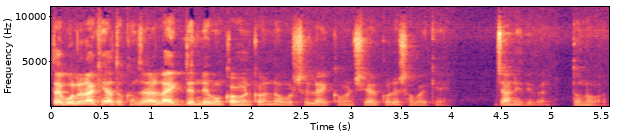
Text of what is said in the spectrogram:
তাই বলে রাখি, এতক্ষণ যারা লাইক দেন এবং কমেন্ট করেন অবশ্যই লাইক কমেন্ট শেয়ার করে সবাইকে জানিয়ে দেবেন। ধন্যবাদ।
